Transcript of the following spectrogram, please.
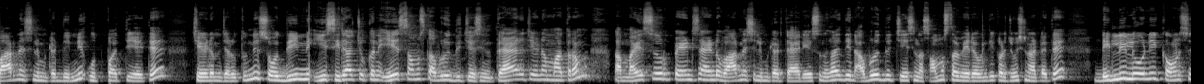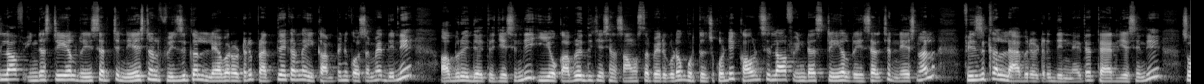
varnish limited దీన్ని ఉత్పత్తి అయితే చేయడం జరుగుతుంది. సో దీన్ని ఈ సిరా చుక్కని ఏ సంస్థ అభివృద్ధి చేసింది? తయారు చేయడం మాత్రం ఆ Mysore paints and varnish limited తయారు చేస్తుంది. కానీ దీన్ని అభివృద్ధి చేసిన సంస్థ వేరే ఉంది. ఇక్కడ చూసినట్లయితే ఢిల్లీలోని Council of Industrial Research National Physical Laboratory ప్రత్యేకంగా ఈ కంపెనీ కోసమే దీన్ని అభివృద్ధి అయితే చేసింది. ఈ యొక్క అభివృద్ధి చేసిన సంస్థ పేరు కూడా గుర్తుంచుకోండి. Council of Industrial Research National Physical Laboratory దీన్ని అయితే తయారు చేసింది. సో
